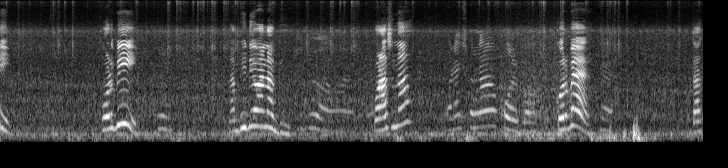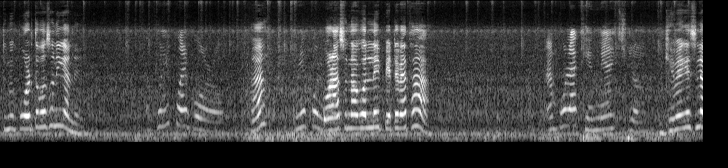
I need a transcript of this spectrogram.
নি পড়বি না ভিডিও বানাবি পড়াশোনা? পড়াশোনা করব। করবে? হ্যাঁ। তা তুমি পড়তে কেন? এখনই পরে পড়ো। হ্যাঁ? পড়াশোনা করলেই পেটে ব্যথা? ঘেমে গেছিলে?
